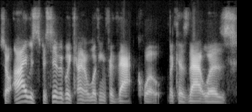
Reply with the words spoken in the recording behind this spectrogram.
So i was specifically kind of looking for that quote because that was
